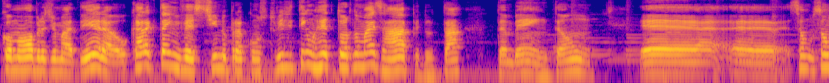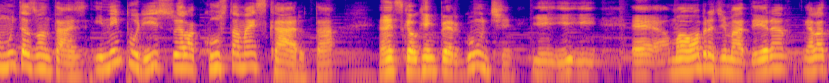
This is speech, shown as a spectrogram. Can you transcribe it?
como a obra de madeira, o cara que está investindo para construir, ele tem um retorno mais rápido, tá? Também, então, é, é, são, são muitas vantagens. E nem por isso ela custa mais caro, tá? Antes que alguém pergunte, e, e, e é, uma obra de madeira ela,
